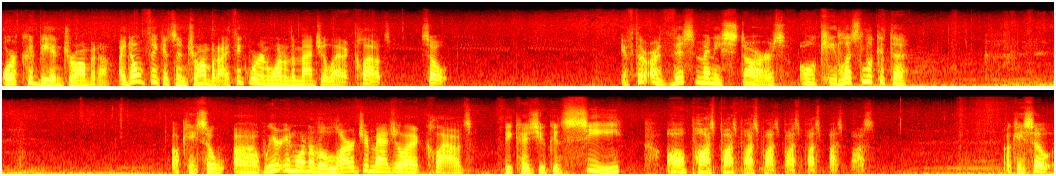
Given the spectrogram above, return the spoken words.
Or it could be Andromeda. I don't think it's Andromeda. I think we're in one of the Magellanic Clouds. So, if there are this many stars... Okay, let's look at the... Okay, so uh, we're in one of the larger Magellanic Clouds because you can see... Oh, pause, pause, pause, pause, pause, pause, pause, pause. Okay, so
